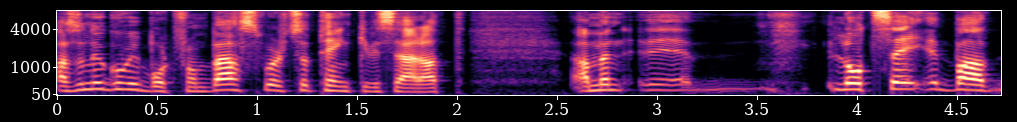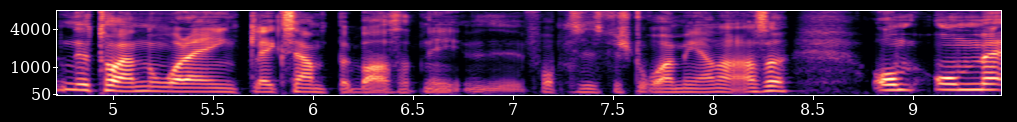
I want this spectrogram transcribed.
Alltså nu går vi bort från buzzwords så tänker vi så här att ja men, eh, låt säga, bara, nu tar jag några enkla exempel bara så att ni eh, förhoppningsvis förstår vad jag menar. Alltså, om, om, eh,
